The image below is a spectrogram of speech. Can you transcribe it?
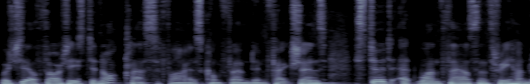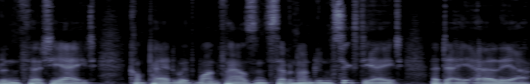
which the authorities do not classify as confirmed infections, stood at 1,338, compared with 1,768 a day earlier.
